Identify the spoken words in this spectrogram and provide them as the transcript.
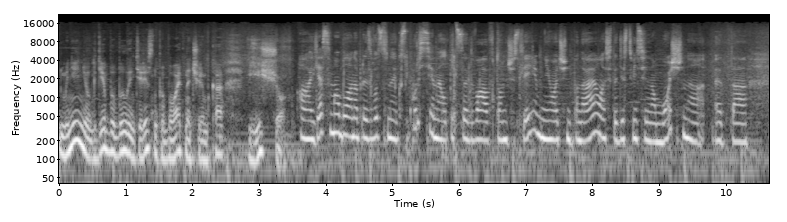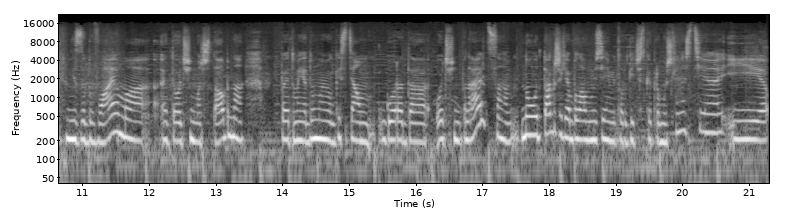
мнению, где бы было интересно побывать на Черемка еще? А, Я сама была на производственной экскурсии на ЛПЦ-2 в том числе, и мне очень понравилось. Это действительно мощно, это незабываемо, это очень масштабно. Поэтому я думаю, гостям города очень понравится. Но также я была в музее металлургической промышленности, и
